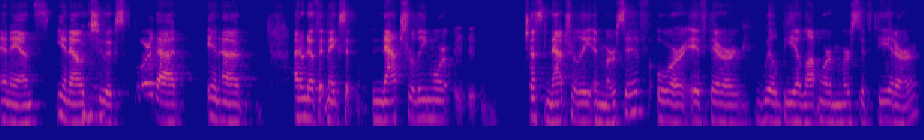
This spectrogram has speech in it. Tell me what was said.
and ants, you know, Mhm. to explore that in a, I don't know if it makes it naturally more, just naturally immersive, or if there will be a lot more immersive theater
